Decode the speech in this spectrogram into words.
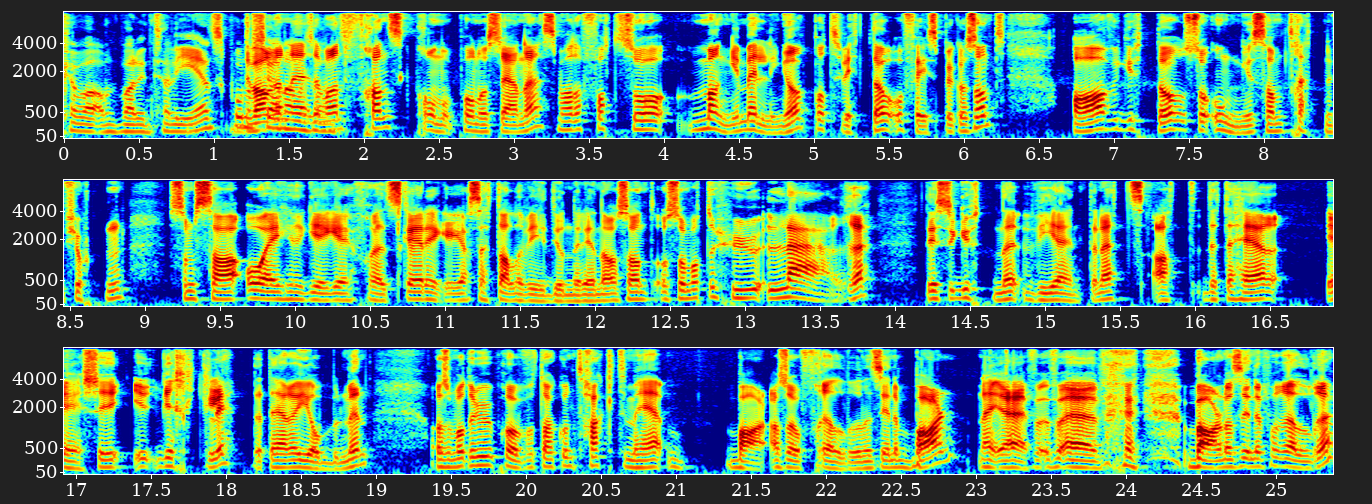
hva var, om det var italiensk Det var, en, pornostjerne? eller det var en fransk porno pornostjerne som hadde fått så mange meldinger på Twitter og Facebook og sånt av gutter så unge som 13-14 som sa 'Å, jeg, jeg er forelska i deg, jeg har sett alle videoene dine', og sånt. Og så måtte hun lære disse guttene via internett at dette her er ikke virkelig, dette her er jobben min. Og så måtte hun prøve å ta kontakt med barn, altså foreldrene sine barn Nei, eh, eh, barna sine foreldre,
